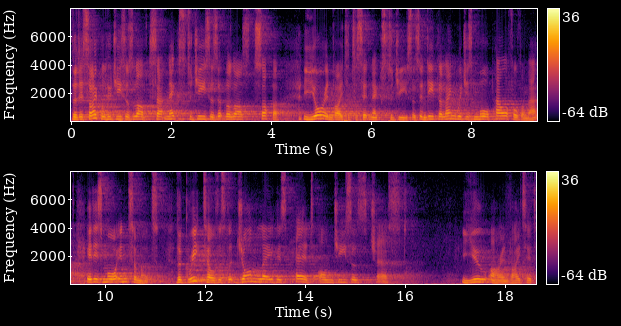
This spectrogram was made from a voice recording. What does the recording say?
The disciple who Jesus loved sat next to Jesus at the Last Supper. You're invited to sit next to Jesus. Indeed, the language is more powerful than that, it is more intimate. The Greek tells us that John lay his head on Jesus' chest. You are invited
